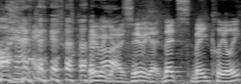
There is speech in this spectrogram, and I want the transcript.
Okay. Here we go. So here we go. That's me clearly.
